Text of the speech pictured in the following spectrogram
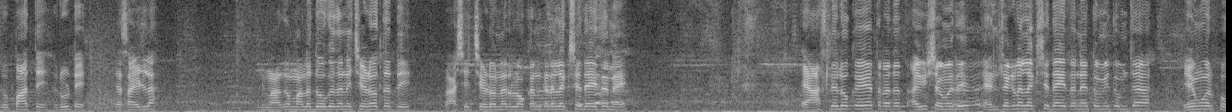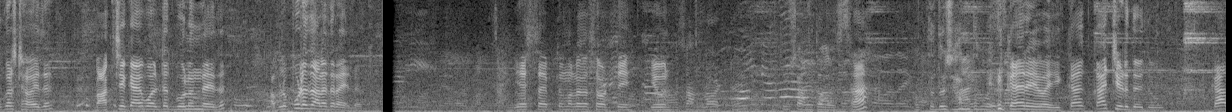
जो पात आहे रूट आहे त्या साईडला आणि मागं मला दोघं जण चिडवतात ते. असे चिडवणाऱ्या लोकांकडे लक्ष द्यायचं नाही. असले लोक येत राहतात आयुष्यामध्ये. यांच्याकडे लक्ष द्यायचं नाही तुम्ही तुमच्या एमवर फोकस ठेवायचं. बागचे काय बोलतात बोलून द्यायचं. आपलं पुढे चालत राहायचं. येस साहेब तुम्हाला कसं वाटते येऊन. चांगलं वाटतं तू शांत बस. हां? फक्त तू शांत बस. काय रे भाई का का चिडतोय तू? का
